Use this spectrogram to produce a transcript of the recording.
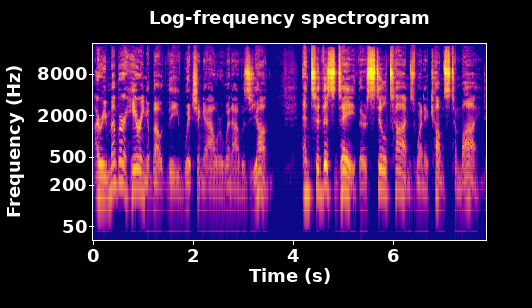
I remember hearing about the witching hour when I was young. And to this day, there's still times when it comes to mind,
